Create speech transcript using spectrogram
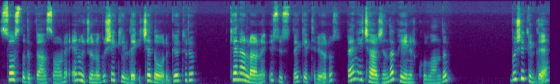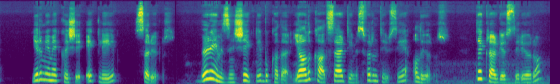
sosladıktan sonra en ucunu bu şekilde içe doğru götürüp kenarlarını üst üste getiriyoruz. Ben iç harcında peynir kullandım. Bu şekilde yarım yemek kaşığı ekleyip sarıyoruz. Böreğimizin şekli bu kadar. Yağlı kağıt serdiğimiz fırın tepsiye alıyoruz. Tekrar gösteriyorum.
